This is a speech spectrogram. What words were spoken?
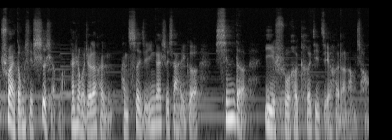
出来东西是什么，但是我觉得很很刺激，应该是下一个新的艺术和科技结合的浪潮。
